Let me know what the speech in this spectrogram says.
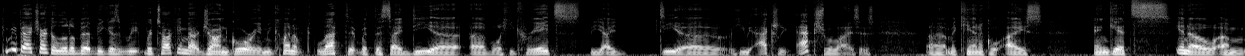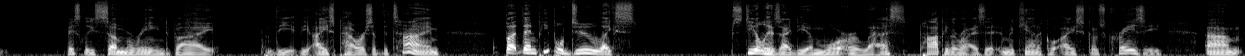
Can we backtrack a little bit because we, we're talking about John Gorrie, and we kind of left it with this idea of well, he creates the idea, he actually actualizes uh, mechanical ice, and gets you know um, basically submarined by the the ice powers of the time. But then people do like s- steal his idea more or less, popularize it, and mechanical ice goes crazy, um,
